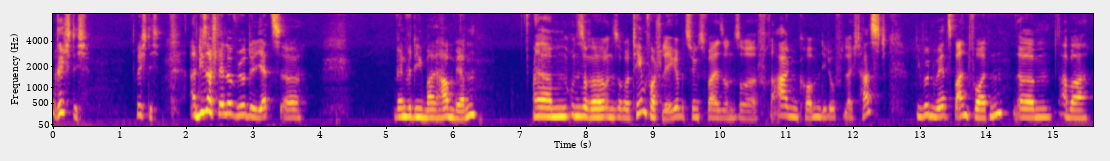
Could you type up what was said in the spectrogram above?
Richtig, richtig. An dieser Stelle würde jetzt, äh, wenn wir die mal haben werden, ähm, unsere, unsere Themenvorschläge bzw. unsere Fragen kommen, die du vielleicht hast. Die würden wir jetzt beantworten, ähm, aber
